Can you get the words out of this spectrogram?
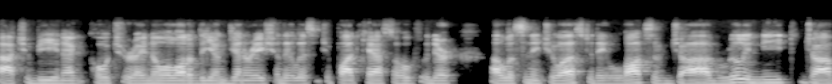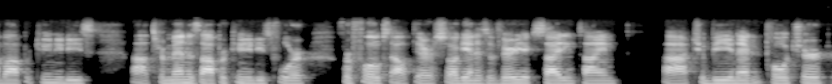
uh, to be in agriculture. I know a lot of the young generation they listen to podcasts so hopefully they're uh, listening to us today. Lots of job really neat job opportunities uh, tremendous opportunities for for folks out there. So again it's a very exciting time uh, to be in agriculture.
